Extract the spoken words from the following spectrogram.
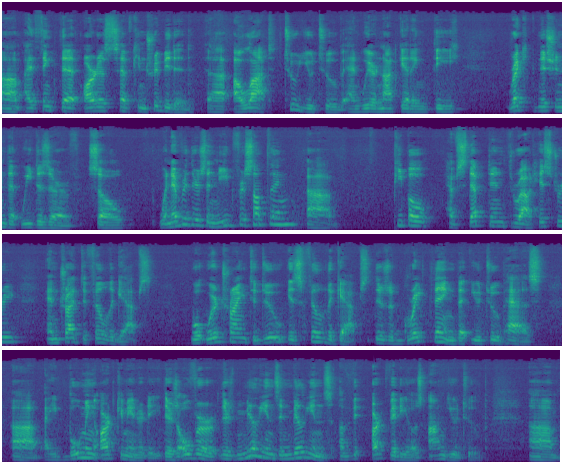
Um, I think that artists have contributed uh, a lot to YouTube, and we are not getting the recognition that we deserve. So, whenever there's a need for something, uh, people have stepped in throughout history and tried to fill the gaps. What we're trying to do is fill the gaps. There's a great thing that YouTube has. Uh, a booming art community. There's over, there's millions and millions of vi art videos on YouTube. Um,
